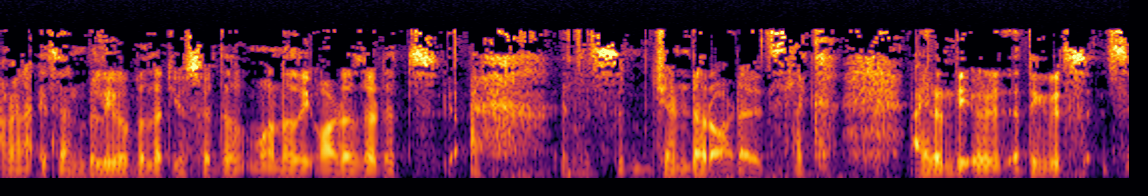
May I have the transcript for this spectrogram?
I mean, it's unbelievable that you said that one of the orders that it's, it's a gender order. It's like, I don't, I think it's, it's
